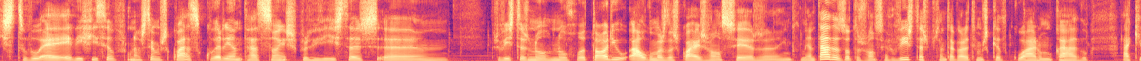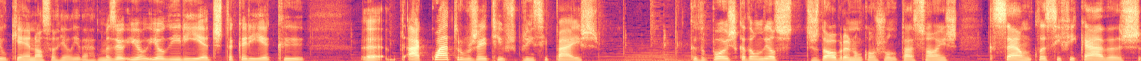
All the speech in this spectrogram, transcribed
isto é, é, difícil porque nós temos quase 40 ações previstas, uh, previstas no, no, relatório, algumas das quais vão ser implementadas, outras vão ser revistas, portanto agora temos que adequar um bocado àquilo que é a nossa realidade. Mas eu, eu, eu diria, destacaria que uh, há quatro objetivos principais que depois cada um deles desdobra num conjunto de ações que são classificadas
